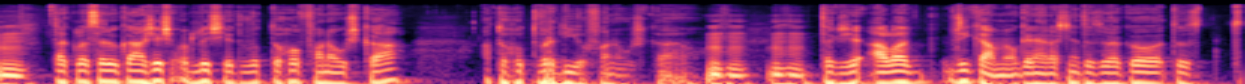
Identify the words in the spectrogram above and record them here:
mm. takhle se dokážeš odlišit od toho fanouška a toho tvrdého fanouška. Jo. Mm-hmm. Takže, ale říkám, no, generačně to, to jako, to, to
